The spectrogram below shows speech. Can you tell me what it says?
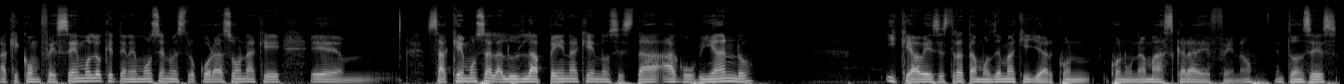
a que confesemos lo que tenemos en nuestro corazón, a que em, saquemos a la luz la pena que nos está agobiando y que a veces tratamos de maquillar con, con una máscara de fe, ¿no? Entonces,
